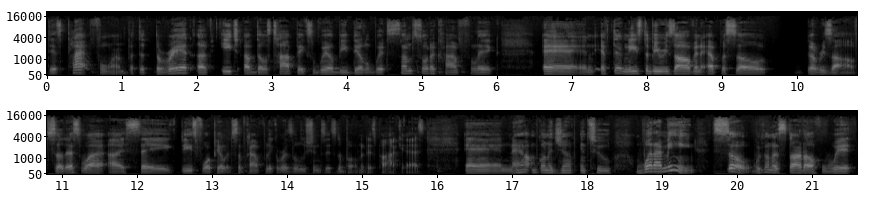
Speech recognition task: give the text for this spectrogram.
this platform. But the thread of each of those topics will be dealing with some sort of conflict, and if there needs to be resolved in episode. The resolve. So that's why I say these four pillars of conflict resolutions is the bone of this podcast. And now I'm going to jump into what I mean. So we're going to start off with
